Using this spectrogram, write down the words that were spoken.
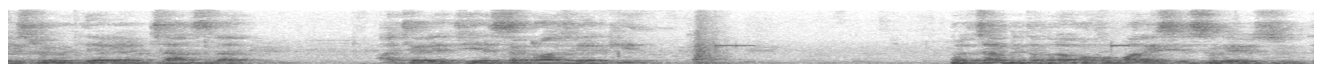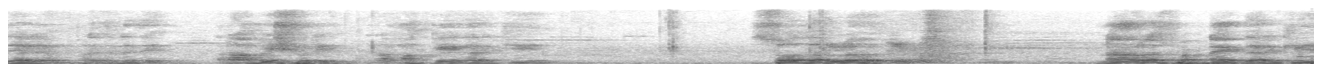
విశ్వవిద్యాలయం ఛాన్సలర్ ఆచార్య జిఎస్ఎన్ రాజు గారికి ప్రజాపిత బ్రహ్మకుమారి శిశురే విశ్వవిద్యాలయం ప్రతినిధి రామేశ్వరి రమక్కయ్య గారికి సోదరులు నాగరాజ్ పట్నాయక్ గారికి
